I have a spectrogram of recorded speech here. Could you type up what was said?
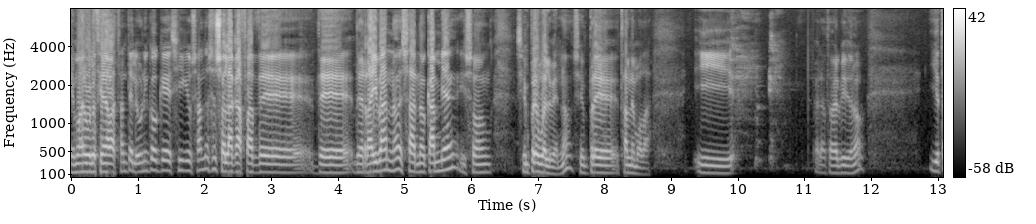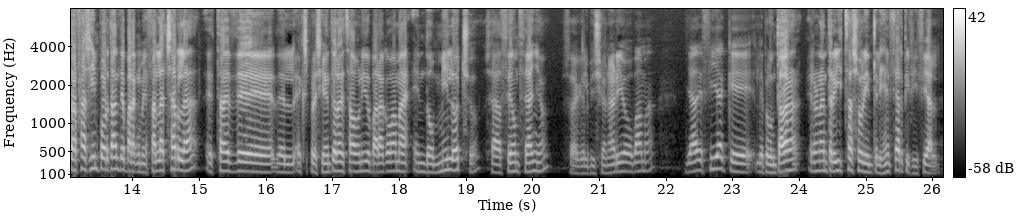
Hemos evolucionado bastante. Lo único que sigue usándose son las gafas de, de, de Ray-Ban, ¿no? Esas no cambian y son siempre vuelven, ¿no? Siempre están de moda. Y... Espera, todo el vídeo, ¿no? Y otra frase importante para comenzar la charla, esta es del expresidente de los Estados Unidos, Barack Obama, en 2008, o sea, hace 11 años, o sea, que el visionario Obama ya decía que le preguntaban, era una entrevista sobre inteligencia artificial,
